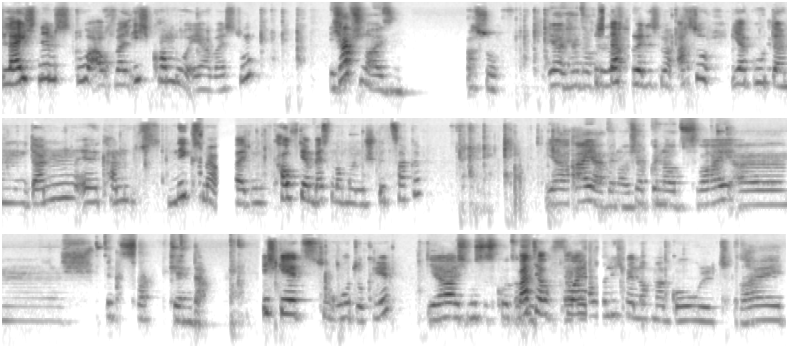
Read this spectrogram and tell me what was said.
Vielleicht nimmst du auch, weil ich Combo eher, weißt du? Ich habe schon Eisen. Ach so. Ja, ich Ich gesagt. dachte, du hättest noch. Ach so, ja gut, dann, dann äh, kann nichts mehr aufhalten. Kauf dir am besten noch mal eine Spitzhacke. Ja, ah ja, genau. Ich habe genau zwei ähm, Spitzhacken da. Ich gehe jetzt zu Rot, okay? Ja, ich muss es kurz. auf Warte, die- vorher hole ich mir noch mal Gold. Drei.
